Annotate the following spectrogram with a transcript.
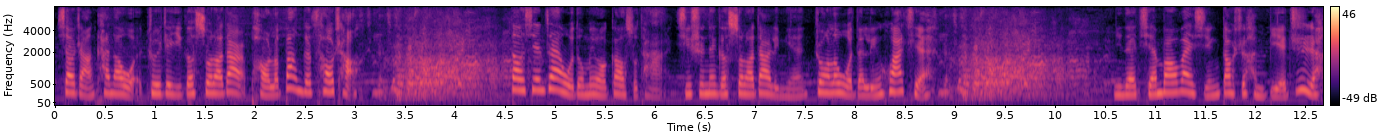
校长看到我追着一个塑料袋跑了半个操场，到现在我都没有告诉他，其实那个塑料袋里面装了我的零花钱。你的钱包外形倒是很别致啊。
